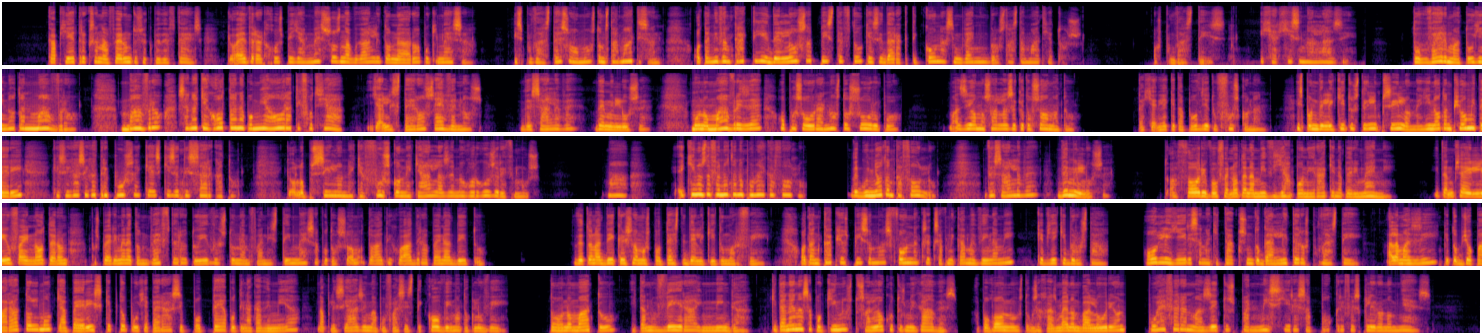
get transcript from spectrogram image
Κάποιοι έτρεξαν να φέρουν τους εκπαιδευτές και ο έδραρχος πήγε αμέσως να βγάλει τον νεαρό από εκεί μέσα. Οι σπουδαστές όμως τον σταμάτησαν όταν είδαν κάτι εντελώς απίστευτο και συνταρακτικό να συμβαίνει μπροστά στα μάτια τους. Ο σπουδαστής είχε αρχίσει να αλλάζει. Το δέρμα του γινόταν μαύρο Μαύρο σαν να κεγόταν από μια ώρα τη φωτιά. Γυαλιστερός έβαινος. Δε σάλευε, δε μιλούσε. Μόνο μαύριζε όπως ο ουρανός το σούρουπο. Μαζί όμως άλλαζε και το σώμα του. Τα χέρια και τα πόδια του φούσκωναν Η σπονδυλική του στήλη ψήλωνε, γινόταν πιο μητερή και σιγά σιγά τρυπούσε και έσκιζε τη σάρκα του. Και όλο ψήλωνε και φούσκωνε και άλλαζε με γοργούς ρυθμούς. Μα εκείνος δεν φαινόταν να πονάει καθόλου. Δεν κουνιόταν καθόλου. Δεν σάλευε, δεν μιλούσε. Το αθόρυβο φαινόταν να μηδιά πονηρά και να περιμένει. Ήταν πια ηλίου φαϊνότερον πως περίμενε τον δεύτερο του είδους του να εμφανιστεί μέσα από το σώμα του άτυχου άντρα απέναντί του. Δεν τον αντίκρισε όμως ποτέ στην τελική του μορφή, όταν κάποιος πίσω μας φώναξε ξαφνικά με δύναμη και βγήκε μπροστά. Όλοι γύρισαν να κοιτάξουν τον καλύτερο σπουδαστή, αλλά μαζί και τον πιο παράτολμο και απερίσκεπτο που είχε περάσει ποτέ από την Ακαδημία να πλησιάζει με αποφασιστικό βήμα το κλουβί. Το όνομά του ήταν Βίρα η Νίγκα και ήταν ένας από εκείνους τους αλόκοτους μηγάδες, απογόνους των ξεχασμένων βαλούριων που έφεραν μαζί τους πανίσχυρες απόκριφες κληρονομιές.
